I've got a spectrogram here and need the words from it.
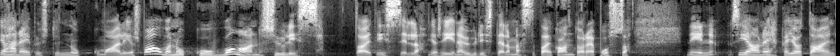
ja hän ei pysty nukkumaan. Eli jos vauva nukkuu vaan sylissä tai tissillä ja siinä yhdistelmässä tai kantorepussa, niin siellä on ehkä jotain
